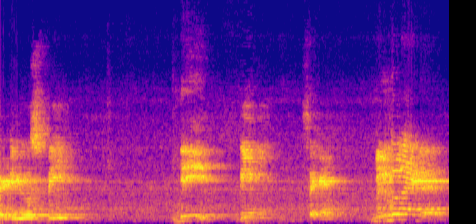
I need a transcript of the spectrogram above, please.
reduce B D B second बिल्कुल right है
